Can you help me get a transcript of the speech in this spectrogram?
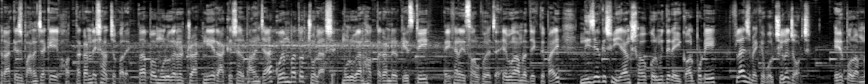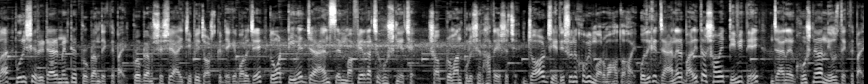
রাকেশ বানেজাকে এই হত্যাকাণ্ডে সাহায্য করে। তারপর মুরুগানের ট্রাক নিয়ে রাকেশ আর বানেজা কোয়েম্বাতর চলে আসে। মুরুগান হত্যাকাণ্ডের কেসটি এখানেই সলভ হয়ে যায় এবং আমরা দেখতে পাই, নিজের কিছু ইয়াং সহকর্মীদের এই গল্পটি ফ্ল্যাশব্যাকে বলছিল জর্জ। এরপর আমরা পুলিশের রিটায়ারমেন্টের প্রোগ্রাম দেখতে পাই। প্রোগ্রাম শেষে আইজিপি জর্জকে ডেকে বলে যে, তোমার টিমের জায়ান্ট সেন্ট মাফিয়ার কাছে ঘুষ নিয়েছে। সব প্রমাণ পুলিশের হাতে এসেছে জর্জ এটি শুনে খুবই মর্মাহত হয়। ওদিকে জায়ানের বাড়িতেও সবাই টিভিতে জায়ানের ঘুষ নেওয়ার নিউজ দেখতে পায়।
